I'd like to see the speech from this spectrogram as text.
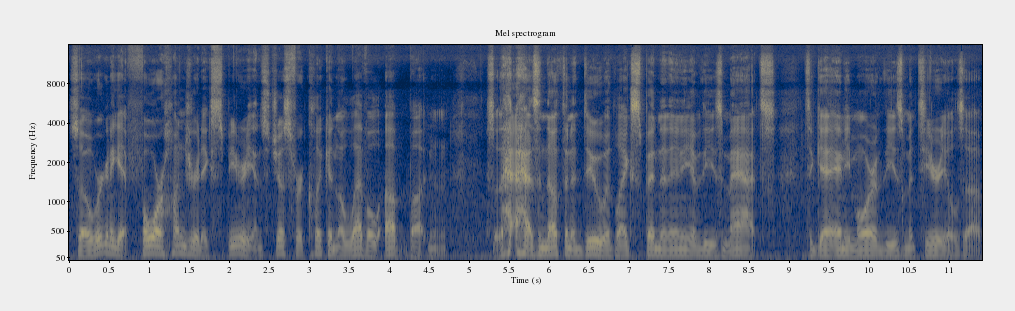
So we're going to get 400 experience just for clicking the level up button. So that has nothing to do with like spending any of these mats to get any more of these materials up.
